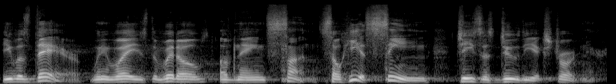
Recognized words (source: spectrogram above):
He was there when he raised the widow of Nain's son. So he has seen Jesus do the extraordinary.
